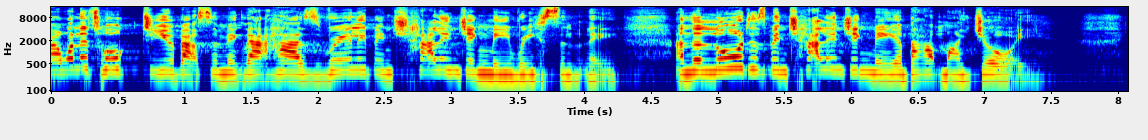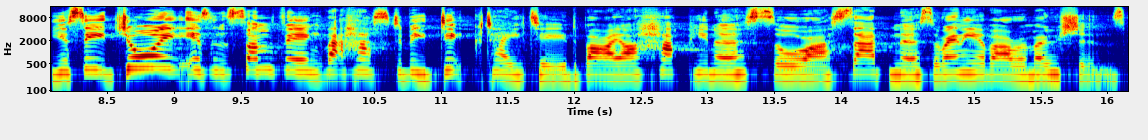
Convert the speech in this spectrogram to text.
I want to talk to you about something that has really been challenging me recently. And the Lord has been challenging me about my joy. You see, joy isn't something that has to be dictated by our happiness or our sadness or any of our emotions.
